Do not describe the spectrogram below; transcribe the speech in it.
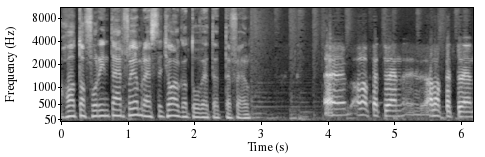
hat a forint árfolyamra? Ezt egy hallgató vetette fel. Alapvetően, alapvetően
